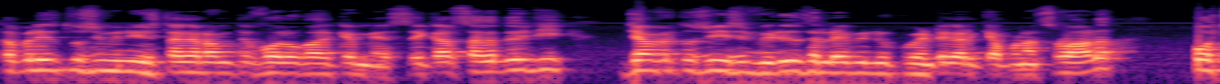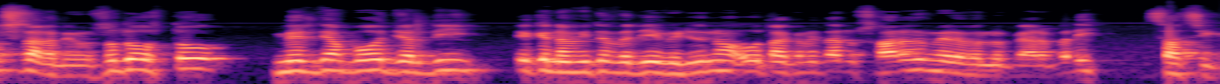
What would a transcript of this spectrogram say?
ਤਾਂ ਪਲੀਜ਼ ਤੁਸੀਂ ਮੈਨੂੰ ਇੰਸਟਾਗ੍ਰam ਤੇ ਫੋਲੋ ਕਰਕੇ ਮੈਸੇਜ ਕਰ ਸਕਦੇ ਹੋ ਜੀ ਜਾਂ ਫਿਰ ਤੁਸੀਂ ਇਸ ਵੀਡੀਓ ਥੱਲੇ ਮੈਨੂੰ ਕਮੈਂਟ ਕਰਕੇ ਆਪਣਾ ਸਵਾਲ ਪੁੱਛ ਸਕਦੇ ਹੋ। ਸੋ ਦੋਸਤੋ, ਮਿਲਦੇ ਹਾਂ ਬਹੁਤ ਜਲਦੀ ਇੱਕ ਨਵੀਂ ਤੇ ਵਧੀਆ ਵੀਡੀਓ ਨਾਲ। ਉਹ ਤੱਕ ਲਈ ਤੁਹਾਨੂੰ ਸਾਰਿਆਂ ਨੂੰ ਮੇਰੇ ਵੱਲੋਂ ਪਿਆਰ ਭਰੀ ਸਤਿ ਸ਼੍ਰੀ ਅਕਾਲ।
